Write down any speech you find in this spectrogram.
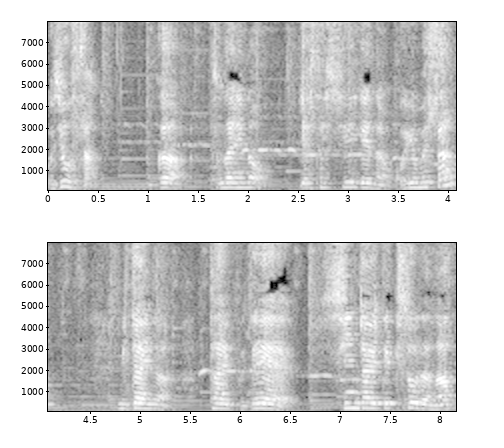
お嬢さんとか隣の優しげなお嫁さん？みたいなタイプで信頼できそうだな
